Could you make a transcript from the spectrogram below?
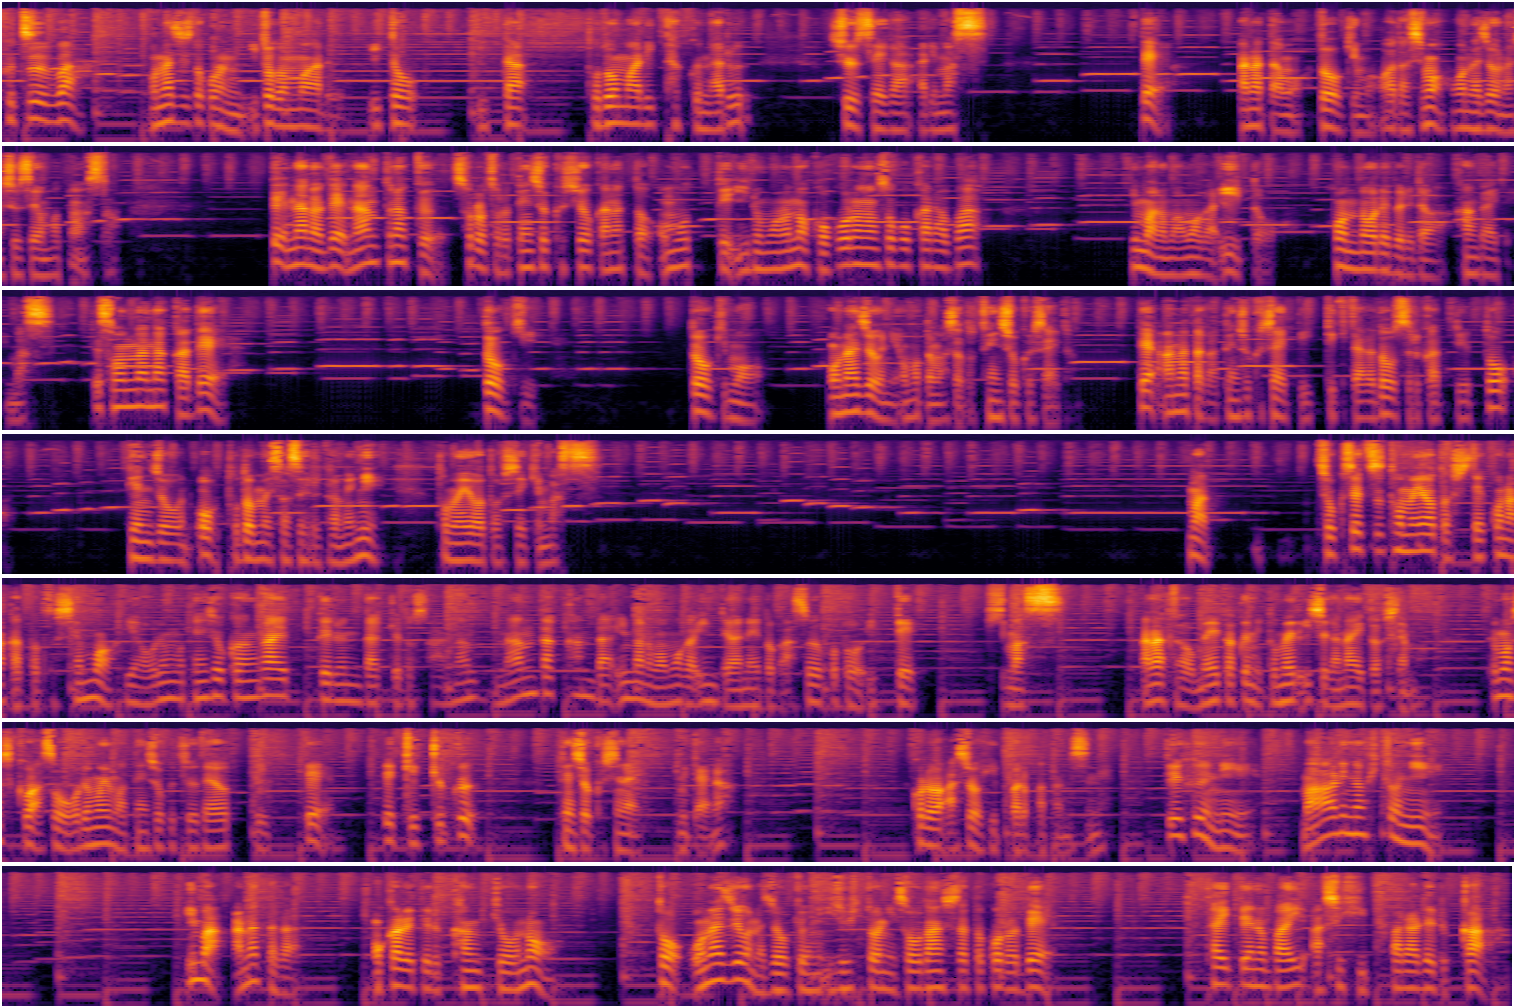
普通は同じところにいとどまる、いと、いた、とどまりたくなる習性があります。で、あなたも同期も私も同じような習性を持ってますと。で、なので、なんとなくそろそろ転職しようかなと思っているものの、心の底からは、今のままがいいと、本能レベルでは考えています。で、そんな中で、同期、同期も同じように思ってましたと、転職したいと。で、あなたが転職したいって言ってきたらどうするかっていうと、現状をとどめさせるために止めようとしてきます。まあ、直接止めようとしてこなかったとしても、いや、俺も転職考えてるんだけどさ、ななんだかんだ今のままがいいんだよねとか、そういうことを言ってきます。あなたを明確に止める意思がないとしても。でもしくは、そう、俺も今転職中だよって言って、で、結局、転職しないみたいな。これは足を引っ張るパターンですね。っていう風に、周りの人に、今、あなたが置かれてる環境の、と同じような状況にいる人に相談したところで、大抵の場合、足引っ張られるか、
